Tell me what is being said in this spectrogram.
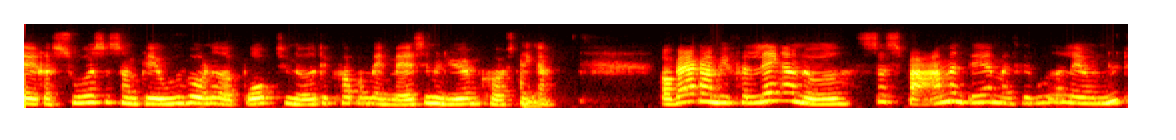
øh, ressourcer, som bliver udvundet og brugt til noget, det kommer med en masse miljøomkostninger. Og hver gang vi forlænger noget, så sparer man det, at man skal ud og lave nyt.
